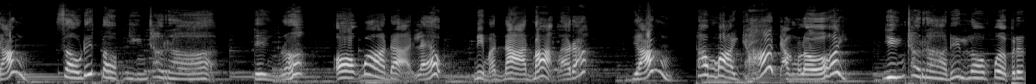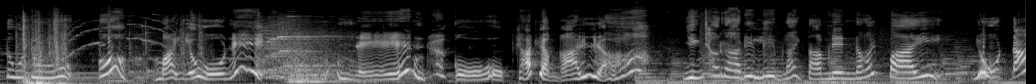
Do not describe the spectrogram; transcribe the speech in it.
ยังเสาได้ตอบหญิงชาราจริงเหรอ ออกมาได้แล้ว นี่มันนานมากแล้วนะ ยังทำไมช้าจังเลยหญิงชาราได้ลองเปิดประตูดู โอ้ไม่อยู่นี่ เนนโกหกชัดอย่างนั้นเหรอ หญิงชาราได้รีบไล่ตามเนนน้อยไป หยุดนะ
